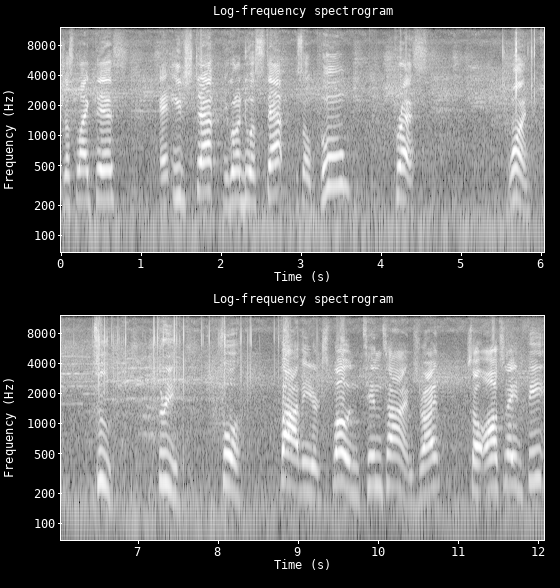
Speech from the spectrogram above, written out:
just like this. And each step, you're gonna do a step. So boom, press. One, two, three, four, five, and you're exploding 10 times, right? So alternating feet,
